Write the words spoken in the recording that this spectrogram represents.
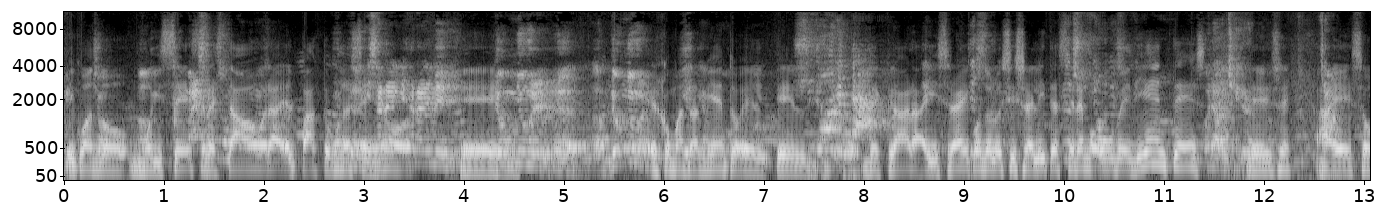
Y cuando Moisés restaura el pacto con el Señor, eh, el comandamiento, él, él, declara a Israel, cuando los israelitas seremos obedientes eh, a eso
